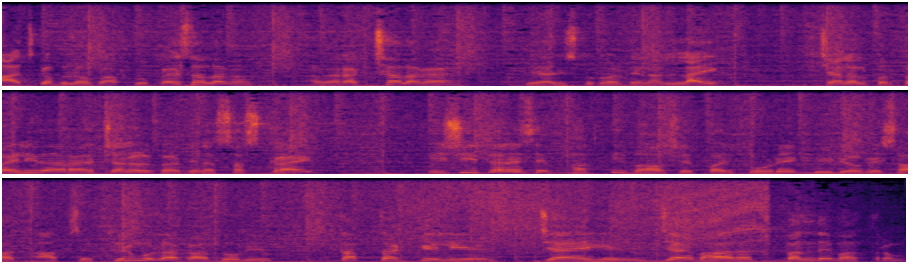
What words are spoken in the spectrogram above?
आज का ब्लॉग आपको कैसा लगा? अगर अच्छा लगा तो यार इसको कर देना लाइक चैनल पर पहली बार है चैनल कर देना सब्सक्राइब इसी तरह से भक्ति भाव से परिपूर्ण एक वीडियो के साथ आपसे फिर मुलाकात होगी। तब तक के लिए जय हिंद, जय भारत, वंदे मातरम।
